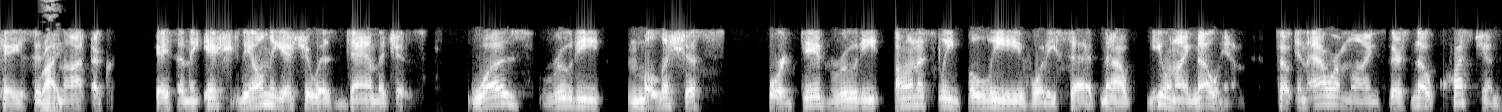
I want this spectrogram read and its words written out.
case. It's right. not a case, and the issue, the only issue is damages. Was Rudy malicious, or did Rudy honestly believe what he said? Now, you and I know him, so in our minds, there's no question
